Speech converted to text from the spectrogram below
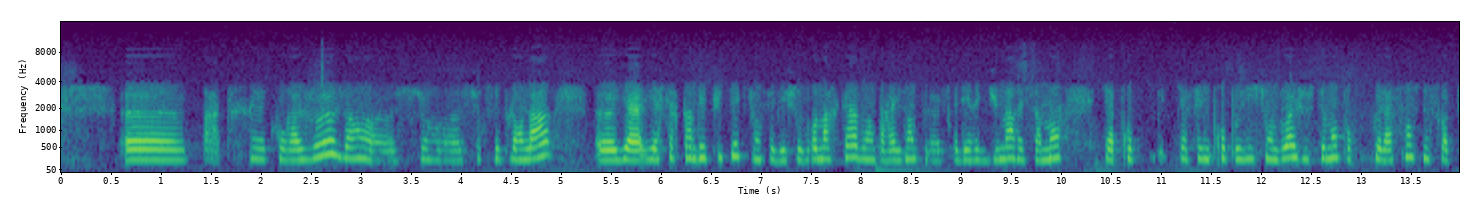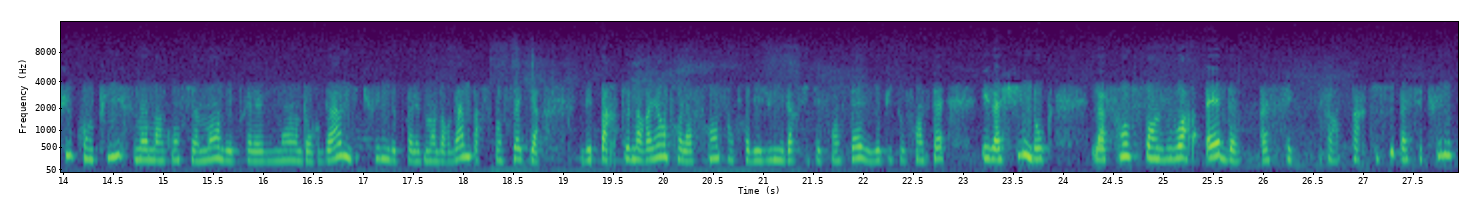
pas très courageuse hein, sur, sur ce plan-là. Euh, il y, a, certains députés qui ont fait des choses remarquables. Hein. Par exemple, Frédéric Dumas récemment qui a, fait une proposition de loi justement pour que la France ne soit plus complice, même inconsciemment, des prélèvements d'organes, des crimes de prélèvement d'organes, parce qu'on sait qu'il y a des partenariats entre la France, entre des universités françaises, des hôpitaux français et la Chine. Donc la France, sans le vouloir, aide à ces, enfin, participe à ces crimes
